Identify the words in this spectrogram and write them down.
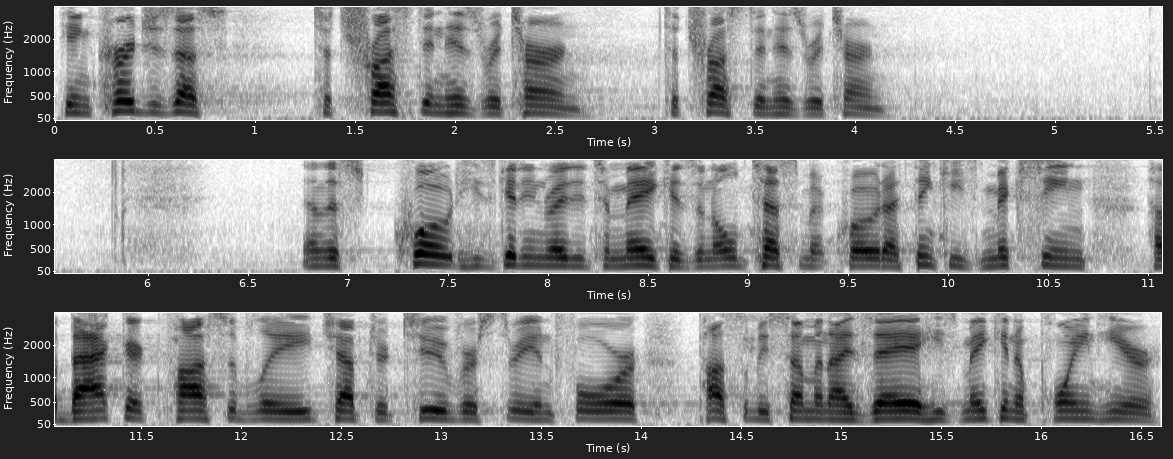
He encourages us to trust in his return, to trust in his return. Now, this quote he's getting ready to make is an Old Testament quote. I think he's mixing Habakkuk, possibly chapter 2, verse 3 and 4, possibly some in Isaiah. He's making a point here.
